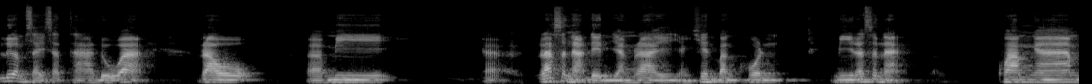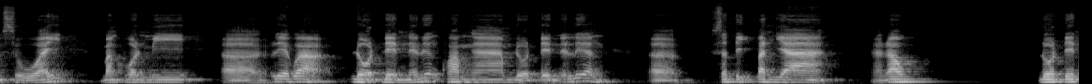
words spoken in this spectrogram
เลื่อมใสศรัทธาดูว่าเรามีลักษณะเด่นอย่างไร อย่างเช่นบางคนมีลักษณะความงามสวย บางคนมีเเรียกว่าโดดเด่นในเรื่องความงาม โดดเด่นในเรื่องสติปัญญา เราโดดเด่น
